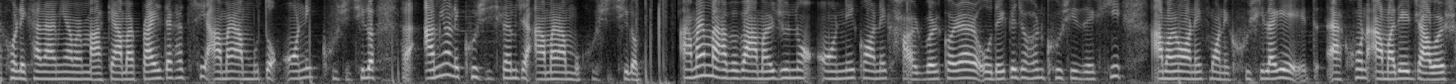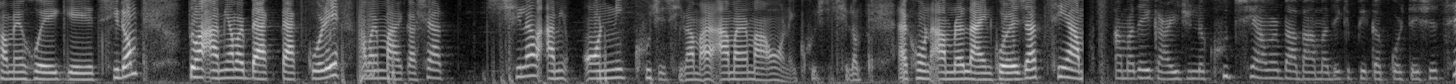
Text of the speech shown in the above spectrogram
এখন এখানে আমি আমার মাকে আমার প্রাইজ দেখাচ্ছি, আমার আম্মু তো অনেক খুশি ছিল। আর আমি অনেক খুশি ছিলাম যে আমার আম্মু খুশি ছিল। আমার মা বাবা আমার জন্য অনেক অনেক হার্ডওয়ার্ক করে আর ওদেরকে যখন খুশি দেখি, আমার অনেক মনে খুশি লাগে। এখন আমাদের যাওয়ার সময় হয়ে গিয়েছিল। তো আমি আমার ব্যাগ প্যাক করে আমার মার কাছে ছিলাম আমি অনেক খুশি ছিলাম আর আমার মাও অনেক খুশি ছিল। এখন আমরা লাইন করে যাচ্ছি। আমাদের গাড়ির জন্য খুঁজছি আমার বাবা। আমাদেরকে পিক আপ করতে এসেছে।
